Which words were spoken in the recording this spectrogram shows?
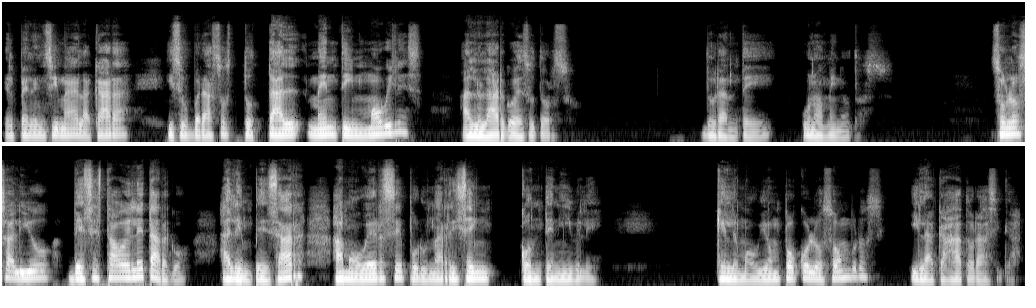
el pelo encima de la cara y sus brazos totalmente inmóviles a lo largo de su torso, durante unos minutos. Solo salió de ese estado de letargo al empezar a moverse por una risa incontenible que le movió un poco los hombros y la caja torácica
